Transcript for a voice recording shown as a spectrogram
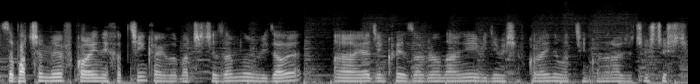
Zobaczymy w kolejnych odcinkach, zobaczycie ze mną widzowie. A ja dziękuję za oglądanie i widzimy się w kolejnym odcinku. Na razie, cześć, cześć.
